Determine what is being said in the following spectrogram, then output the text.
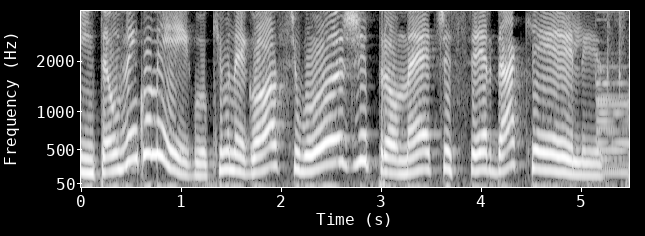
Então vem comigo, que o negócio hoje promete ser daqueles.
